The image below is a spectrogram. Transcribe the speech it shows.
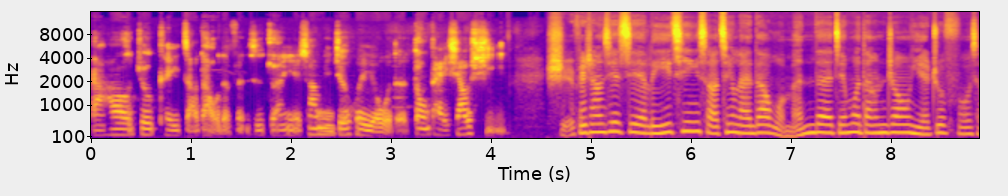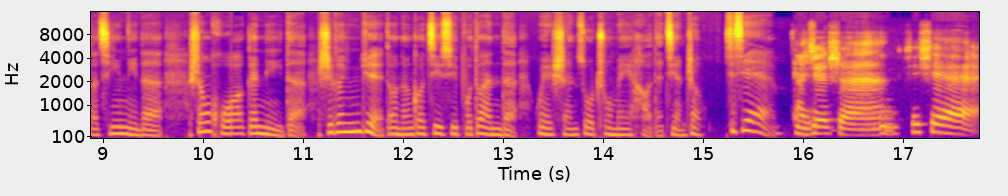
然后就可以找到我的粉丝专业，上面就会有我的动态消息。是非常谢谢李一清小青来到我们的节目当中，也祝福小青你的生活跟你的诗歌音乐都能够继续不断的为神做出美好的见证。谢谢，感谢神，谢谢。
